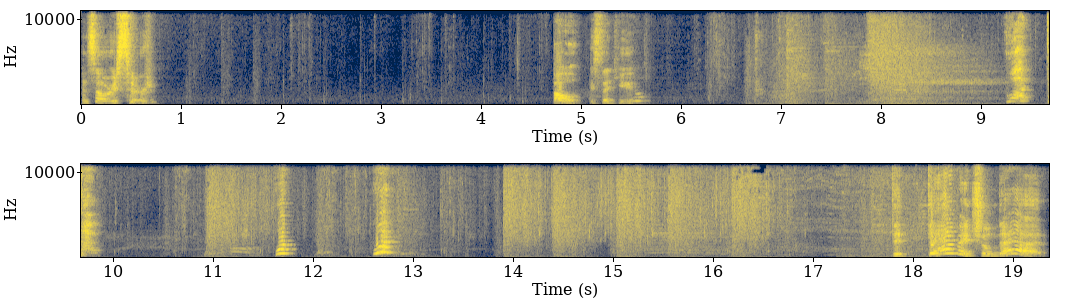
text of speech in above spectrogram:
I'm sorry, sir. Oh, is that you? What the? What? What? The damage on that!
